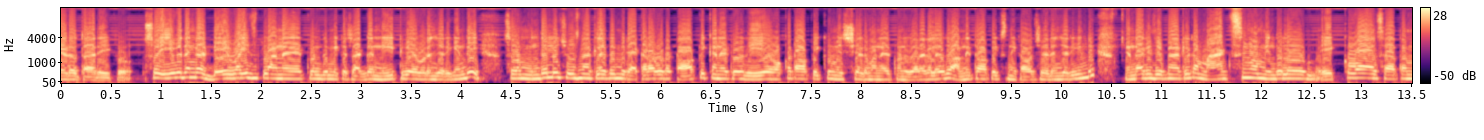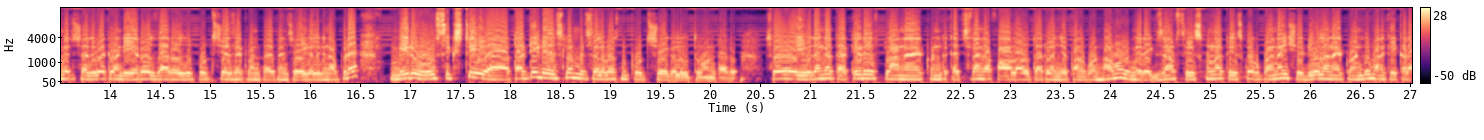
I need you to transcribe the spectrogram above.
ఏడో తారీఖు. సో ఈ విధంగా డే వైజ్ ప్లాన్ అనేటువంటిది మీకు చక్కగా నీట్గా ఇవ్వడం జరిగింది. సో ముందులో చూసినట్లయితే మీరు ఎక్కడ కూడా టాపిక్ అనేటువంటిది ఏ ఒక్క టాపిక్ మిస్ చేయడం అనేటువంటి జరగలేదు. అన్ని టాపిక్స్ని కవర్ చేయడం జరిగింది. ఇందాక చెప్పినట్లుగా మాక్సిమం ఇందులో ఎక్కువ శాతం మీరు చదివేటువంటి ఏ రోజు ఆ రోజు పూర్తి చేసేటువంటి ప్రయత్నం చేయగలిగినప్పుడే మీరు సిక్స్టీ థర్టీ డేస్లో మీరు సిలబస్ని పూర్తి చేయగలుగుతూ ఉంటారు. సో ఈ విధంగా థర్టీ డేస్ ప్లాన్ అనేటువంటి ఖచ్చితంగా ఫాలో అవుతారు అని చెప్పి అనుకుంటున్నాము. మీరు ఎగ్జామ్స్ తీసుకున్నా తీసుకోకపోయినా ఈ షెడ్యూల్ అనేటువంటి మనకి ఇక్కడ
